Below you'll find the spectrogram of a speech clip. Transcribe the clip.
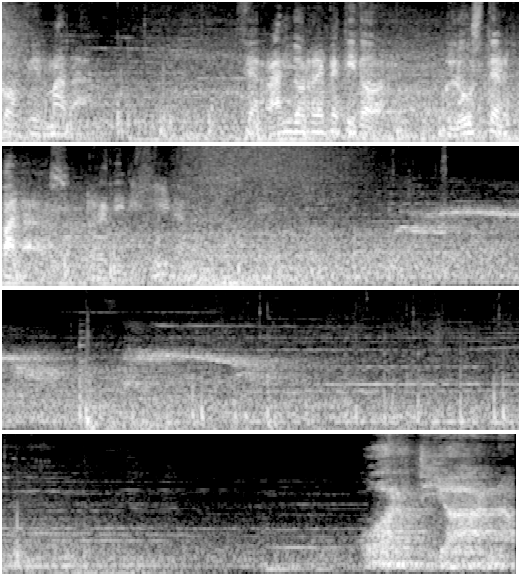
confirmada. Cerrando repetidor. Cluster Palace. Redirigida. Guardiana.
